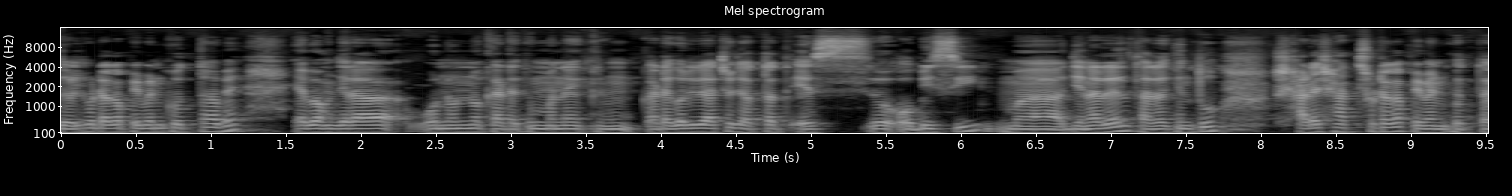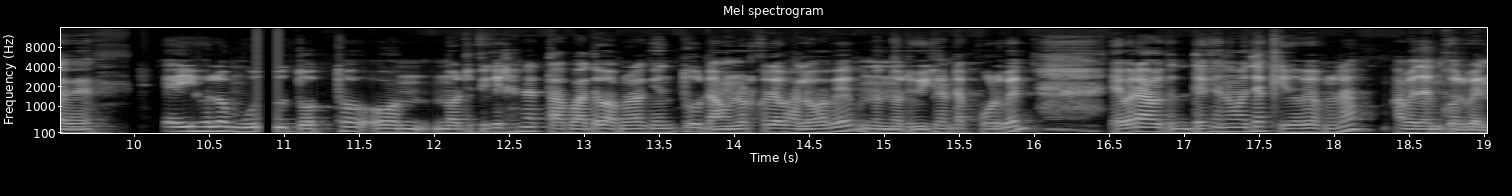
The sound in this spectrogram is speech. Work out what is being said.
দেড়শো টাকা পেমেন্ট করতে হবে এবং যারা অন্য অন্য মানে ক্যাটাগরির আছে, অর্থাৎ এস ওবিসি জেনারেল তাদের কিন্তু সাড়ে সাতশো টাকা পেমেন্ট করতে হবে। এই হলো মূল তথ্য ও নোটিফিকেশানের তা বাদেও আপনারা কিন্তু ডাউনলোড করে ভালোভাবে নোটিফিকেশানটা পড়বেন। এবারে দেখে নেওয়া যাক কীভাবে আপনারা আবেদন করবেন।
